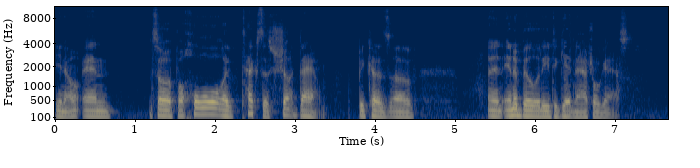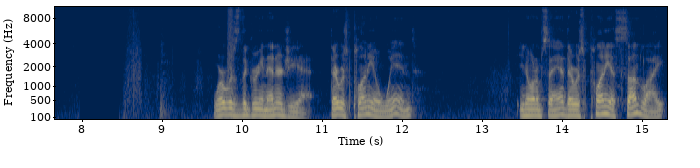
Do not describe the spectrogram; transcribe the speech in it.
you know. And so if a whole like Texas shut down because of an inability to get natural gas, where was the green energy at? There was plenty of wind. You know what I'm saying? There was plenty of sunlight.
